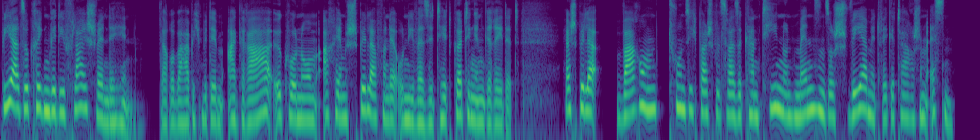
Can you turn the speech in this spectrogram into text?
Wie also kriegen wir die Fleischwende hin? Darüber habe ich mit dem Agrarökonom Achim Spiller von der Universität Göttingen geredet. Herr Spiller, warum tun sich beispielsweise Kantinen und Mensen so schwer mit vegetarischem Essen?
